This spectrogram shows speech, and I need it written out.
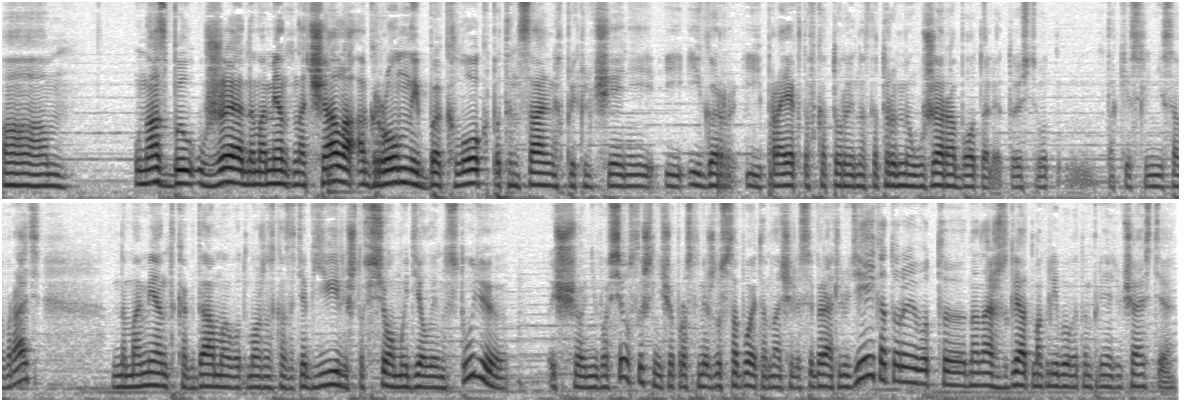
эм, у нас был уже на момент начала огромный бэклог потенциальных приключений и игр, и проектов, которые, над которыми мы уже работали. То есть, вот так если не соврать, на момент, когда мы, вот можно сказать, объявили, что все, мы делаем студию, еще не во все услышали, еще просто между собой там начали собирать людей, которые вот, э, на наш взгляд, могли бы в этом принять участие.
